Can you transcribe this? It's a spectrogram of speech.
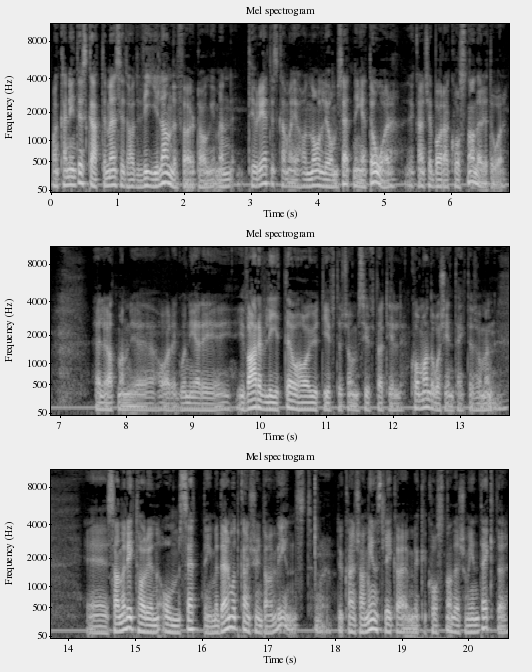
Man kan inte skattemässigt ha ett vilande företag men teoretiskt kan man ju ha noll i omsättning ett år. Det kanske bara kostnader ett år. Eller att man eh, har, går ner i, i varv lite och har utgifter som syftar till kommande års intäkter. Så, men, mm. eh, sannolikt har du en omsättning men däremot kanske du inte har en vinst. Nej. Du kanske har minst lika mycket kostnader som intäkter.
